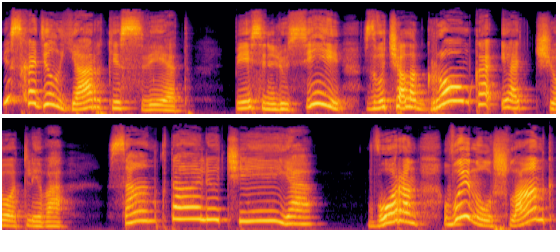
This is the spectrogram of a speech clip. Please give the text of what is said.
исходил яркий свет. Песнь Люсии звучала громко и отчетливо. «Санкта Лючия!» Ворон вынул шланг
